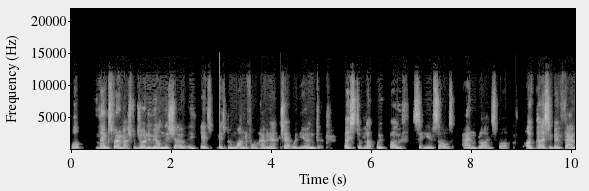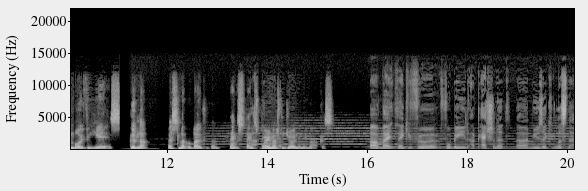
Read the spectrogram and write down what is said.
Well, thanks very much for joining me on the show. It, it's it's been wonderful having a chat with you, and best of luck with both City of Souls and Blindspott. I've personally been fanboy for years. Good luck. Best of luck with both of them. Thanks. Thanks very much for joining me, Marcus. Oh, mate, thank you for for being a passionate uh, music listener.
